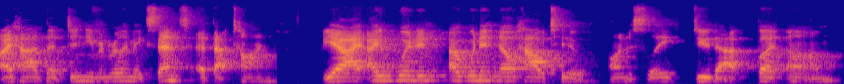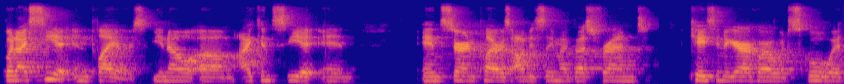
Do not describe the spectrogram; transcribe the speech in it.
I had that didn't even really make sense at that time. Yeah, I, I wouldn't I wouldn't know how to honestly do that. But um but i see it in players you know um i can see it in in certain players. Obviously my best friend casey Nogueira, who i went to school with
